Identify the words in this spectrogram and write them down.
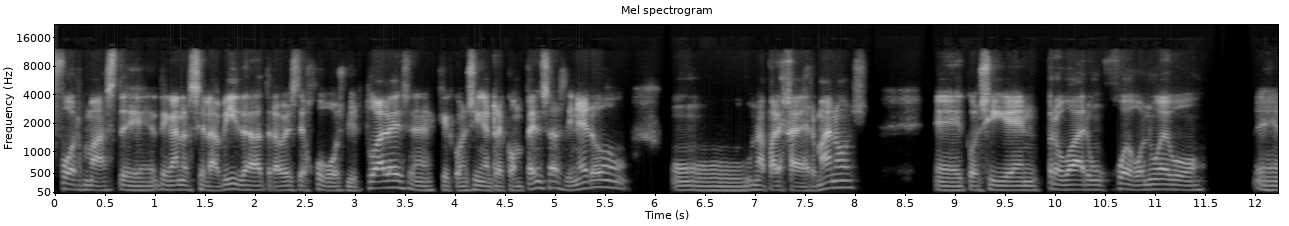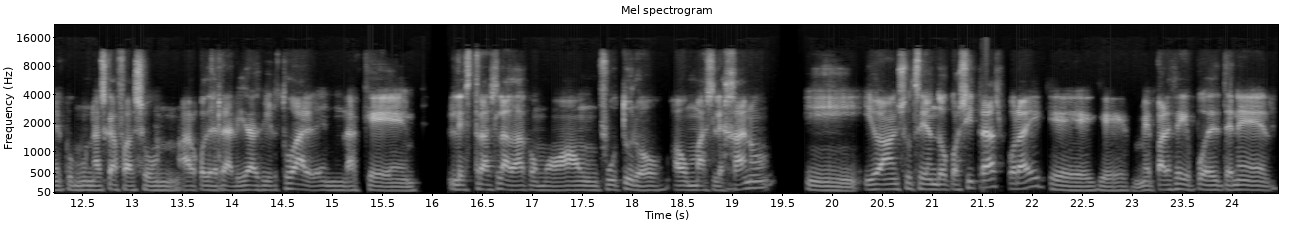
formas de, ganarse la vida a través de juegos virtuales en el que consiguen recompensas, dinero, una pareja de hermanos, eh, consiguen probar un juego nuevo eh, como unas gafas o algo de realidad virtual en la que les traslada como a un futuro aún más lejano y, van sucediendo cositas por ahí que, me parece que puede tener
